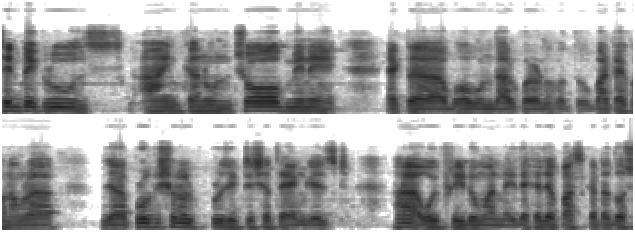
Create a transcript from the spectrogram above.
সেটব্যাক রুলস আইন, কানুন সব মেনে একটা ভবন দাঁড় করানো হতো। বাট এখন আমরা যারা প্রফেশনাল প্রজেক্টের সাথে এঙ্গেজড হ্যাঁ ওই ফ্রিডম আর নাই। দেখা যায় পাঁচ কাটা, দশ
